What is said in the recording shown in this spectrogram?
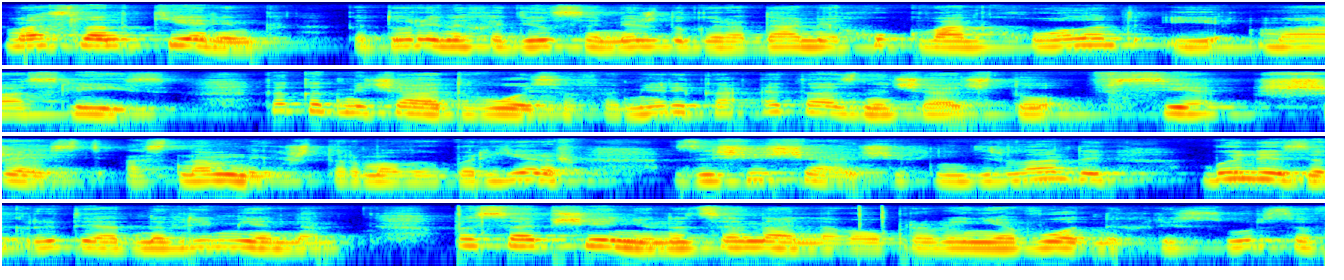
Масландкеринг, который находился между городами Хукванг-Холланд и Мааслейс. Как отмечает Voice of America, это означает, что все шесть основных штормовых барьеров, защищающих Нидерланды, были закрыты одновременно. По сообщению Национального управления водных ресурсов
